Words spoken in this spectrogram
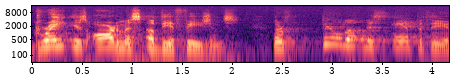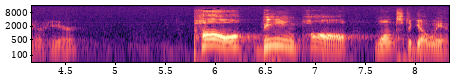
Great is Artemis of the Ephesians. They're filled up this amphitheater here. Paul, being Paul, wants to go in.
